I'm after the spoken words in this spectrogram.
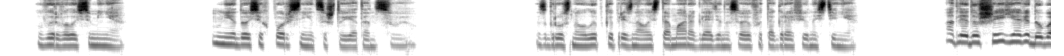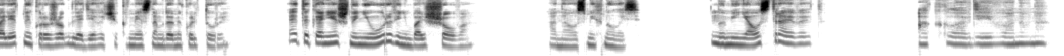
— вырвалось у меня. Мне до сих пор снится, что я танцую. С грустной улыбкой призналась Тамара, глядя на свою фотографию на стене. А для души я веду балетный кружок для девочек в местном доме культуры. Это, конечно, не уровень большого. Она усмехнулась. Но меня устраивает. А Клавдия Ивановна?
